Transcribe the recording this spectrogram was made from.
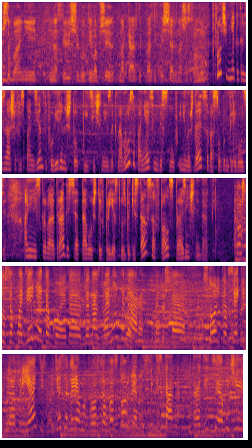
чтобы они и на следующий год, и вообще на каждый праздник посещали нашу страну. Впрочем, некоторые из наших респондентов уверены, что поэтичный язык Навруза понятен без слов и не нуждается в особом переводе. Они не скрывают радости от того, что их приезд в Узбекистан совпал с праздничной датой. То, что совпадение такое, это для нас двойной подарок, потому что столько всяких мероприятий. Честно говоря, мы просто в восторге от Узбекистана. Традиции, обычаи,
